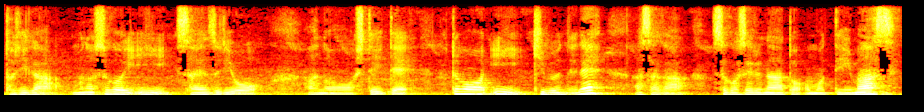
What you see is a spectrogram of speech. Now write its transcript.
鳥がものすごいいいさえずりをあのしていて、とてもいい気分でね、朝が過ごせるなと思っています。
